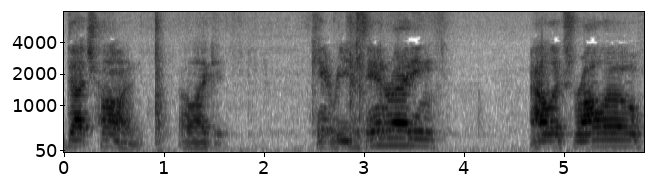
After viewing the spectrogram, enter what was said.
Dutch Hahn. I like it. Can't read his handwriting. Alex Rollo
